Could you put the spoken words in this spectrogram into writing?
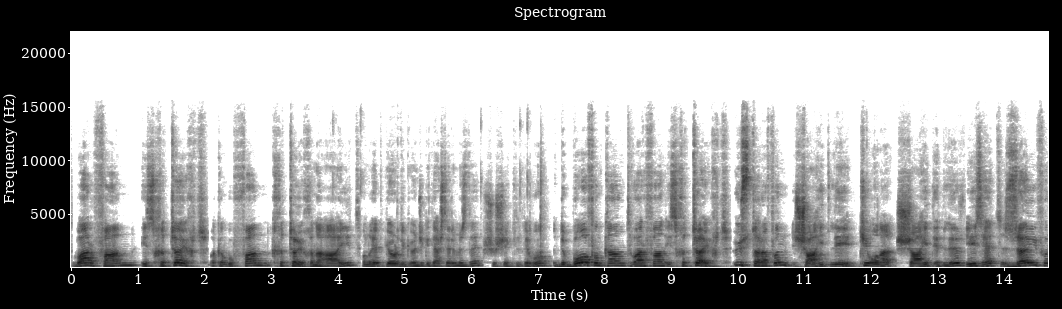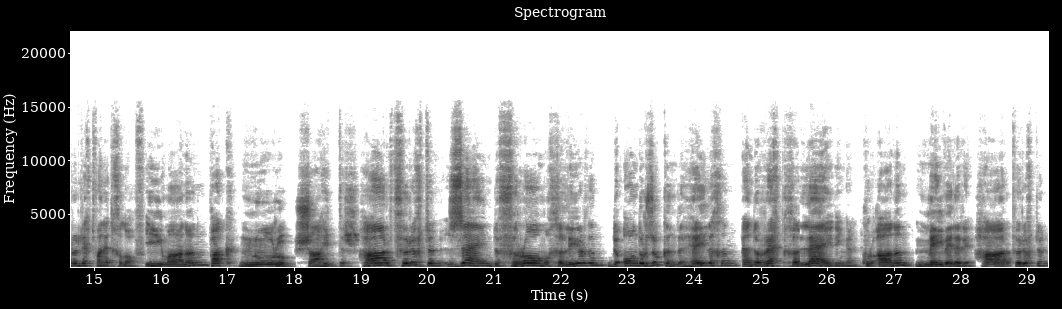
waarvan is getuigd. Bakın bu van getuigene ait. Onu hep gördük önceki derslerimizde. Şu şekilde bu. De bovenkant waarvan is getuigd. Üst tarafın şahitliği ki ona şahit edilir. Is het zuivere licht van het geloof. İmanın pak nuru şahittir. Haar vruchten zijn de vrome geleerden, de onderzoekende heiligen en de rechtgeleidingen. Kur'an'ın meyveleri. Haar vruchten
